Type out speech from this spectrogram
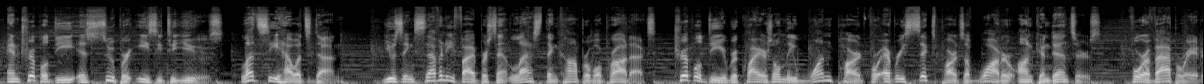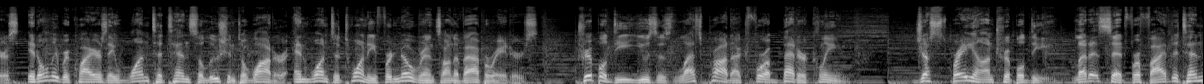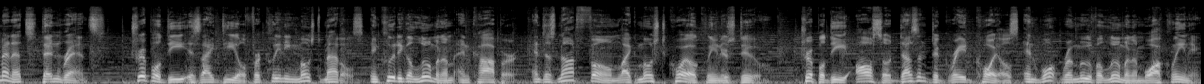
And Triple D is super easy to use. Let's see how it's done. Using 75% less than comparable products, Triple D requires only one part for every six parts of water on condensers. For evaporators, it only requires a 1 to 10 solution to water and 1 to 20 for no rinse on evaporators. Triple D uses less product for a better clean. Just spray on Triple D, let it sit for 5 to 10 minutes, then rinse. Triple D is ideal for cleaning most metals, including aluminum and copper, and does not foam like most coil cleaners do. Triple D also doesn't degrade coils and won't remove aluminum while cleaning.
